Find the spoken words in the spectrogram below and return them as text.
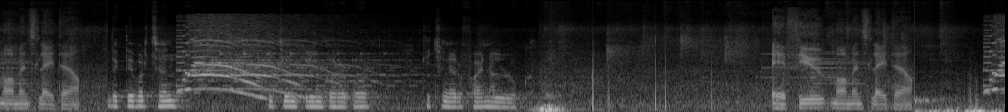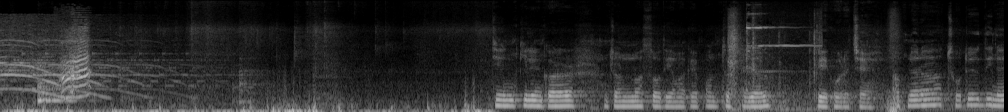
moments later. দেখতে পাচ্ছেন কিচেন ক্লিন করার পর কিচেনের final look A few moments later. Kitchen clean করার জন্য সৌদি আমাকে পঞ্চাশ রিয়াল পে করেছে। আপনারা ছুটির দিনে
